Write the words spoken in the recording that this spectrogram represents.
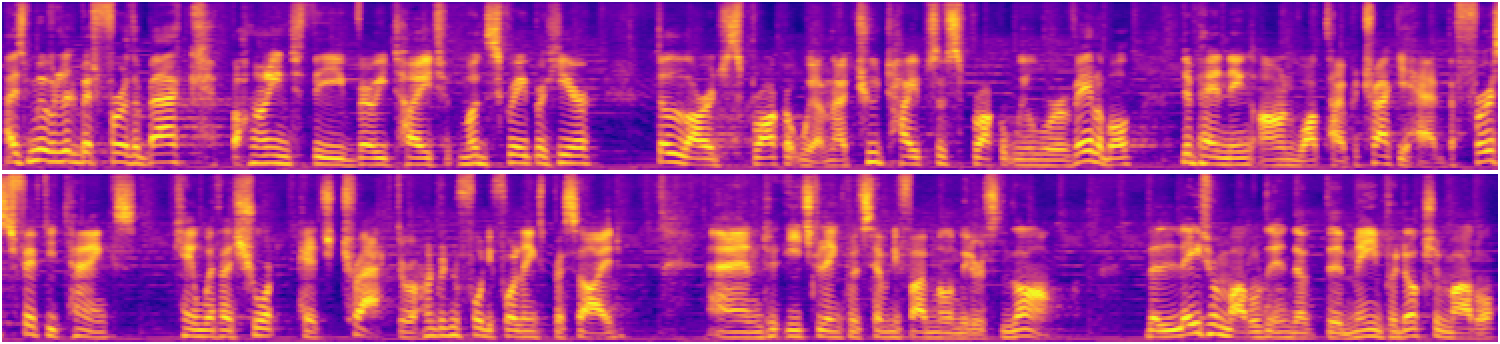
As we move a little bit further back, behind the very tight mud scraper here, the large sprocket wheel. Now, two types of sprocket wheel were available depending on what type of track you had. The first 50 tanks came with a short pitch track. There were 144 links per side, and each link was 75 millimeters long. The later model, the, the main production model,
